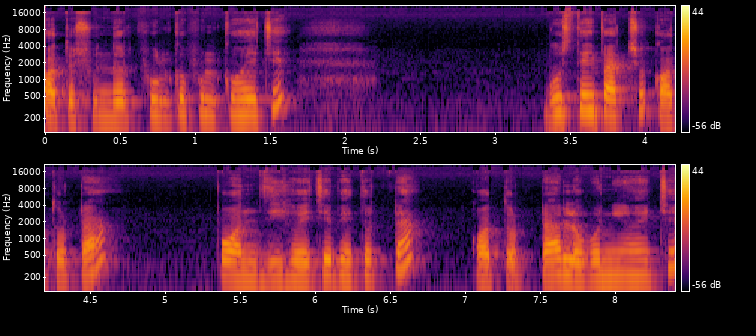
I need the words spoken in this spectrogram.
কত সুন্দর ফুলকো ফুলকো হয়েছে। বুঝতেই পারছ কতটা পঞ্জি হয়েছে ভেতরটা, কতটা লোভনীয় হয়েছে,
